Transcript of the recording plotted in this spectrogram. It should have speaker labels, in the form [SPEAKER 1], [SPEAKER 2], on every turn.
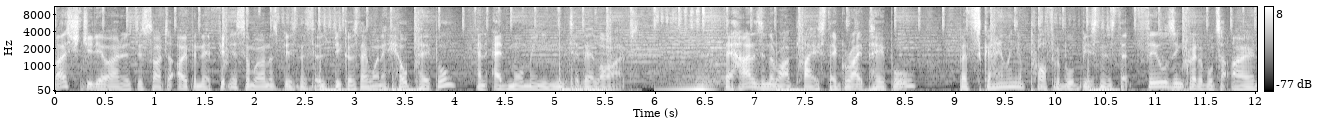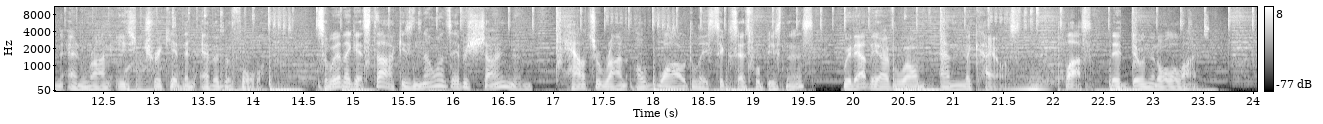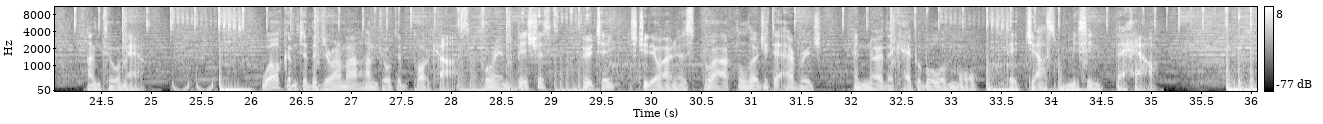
[SPEAKER 1] Most studio owners decide to open their fitness and wellness businesses because they want to help people and add more meaning into their lives. Their heart is in the right place, they're great people, but scaling a profitable business that feels incredible to own and run is trickier than ever before. So, where they get stuck is no one's ever shown them how to run a wildly successful business without the overwhelm and the chaos. Plus, they're doing it all alone. Until now. Welcome to the Geronimo Unfiltered podcast for ambitious boutique studio owners who are allergic to average and know they're capable of more. They're just missing the how.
